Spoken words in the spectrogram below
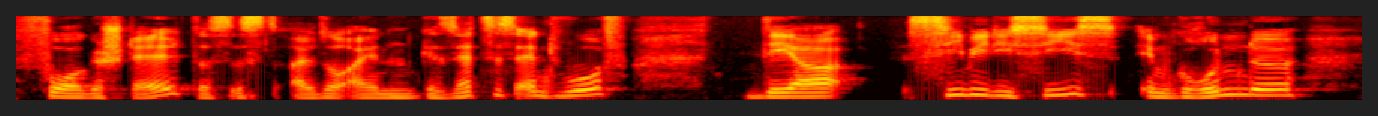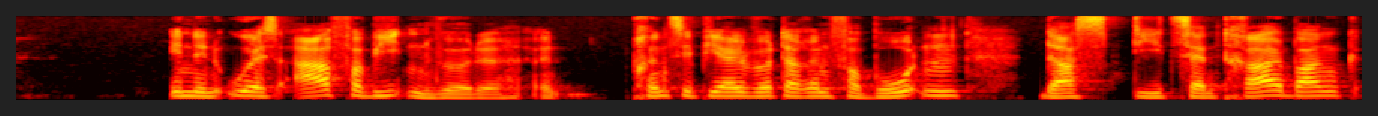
vorgestellt. Das ist also ein Gesetzesentwurf, der CBDCs im Grunde in den USA verbieten würde. Prinzipiell wird darin verboten, dass die Zentralbank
